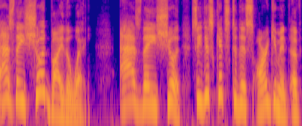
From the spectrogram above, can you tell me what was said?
As they should, by the way. As they should. See, this gets to this argument of,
